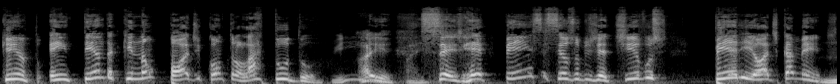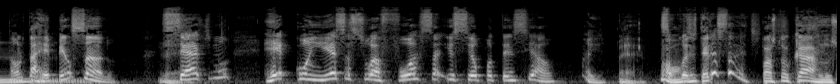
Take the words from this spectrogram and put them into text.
Quinto, entenda que não pode controlar tudo. Ih, Aí. Seis, repense seus objetivos periodicamente. Hum. Então ele está repensando. É. Sétimo, reconheça sua força e seu potencial. Aí. É. São coisas interessantes. Pastor Carlos,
